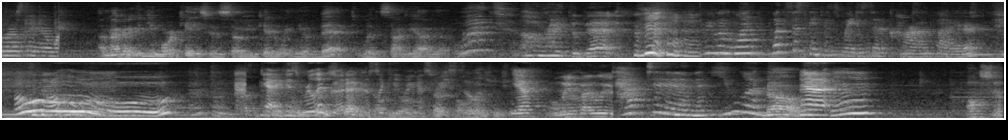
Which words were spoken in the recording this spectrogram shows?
I'm not going to give you more cases so you can win your bet with Santiago. What? Oh, right, the bet. 311, what's the safest way to set a car on fire? Ooh. Yeah, he's really good at just, like, keeping his face still. Yeah. Only if I lose. Captain, you look. No. Yeah. Mm. Also,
